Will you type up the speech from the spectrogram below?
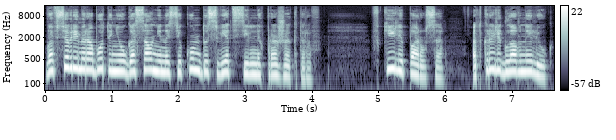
Во все время работы не угасал ни на секунду свет сильных прожекторов. В киле паруса открыли главный люк,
